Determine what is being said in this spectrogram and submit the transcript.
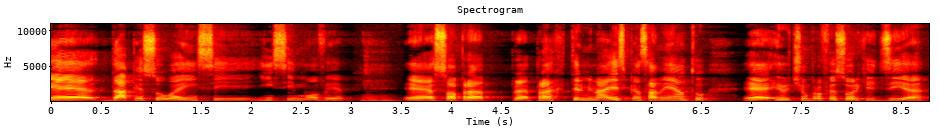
é, da pessoa em se, em se mover. Uhum. É, só para terminar esse pensamento, é, eu tinha um professor que dizia:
